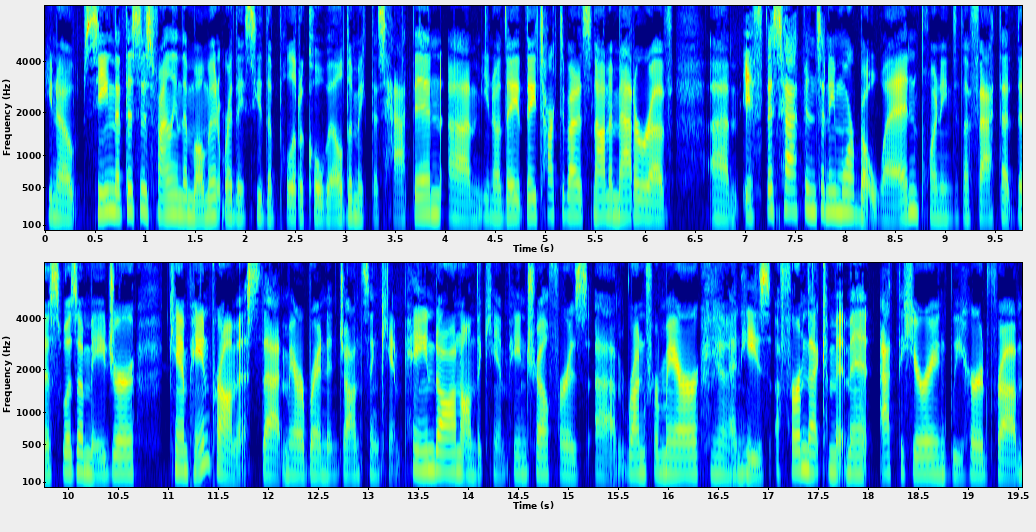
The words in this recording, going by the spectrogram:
you know, seeing that this is finally the moment where they see the political will to make this happen. Um, you know, they, they talked about it's not a matter of um, if this happens anymore, but when, pointing to the fact that this was a major campaign promise that Mayor Brandon Johnson campaigned on on the campaign trail for his um, run for mayor. Yeah. And he's affirmed that commitment at the hearing. We heard from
